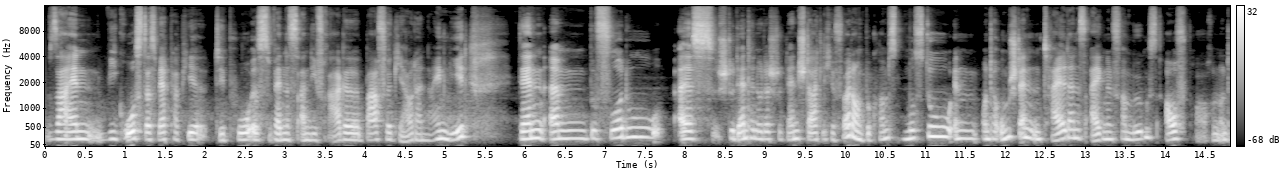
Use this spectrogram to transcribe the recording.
sein, wie groß das Wertpapierdepot ist, wenn es an die Frage BAföG ja oder nein geht. Denn ähm, bevor du als Studentin oder Student staatliche Förderung bekommst, musst du in, unter Umständen einen Teil deines eigenen Vermögens aufbrauchen. Und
